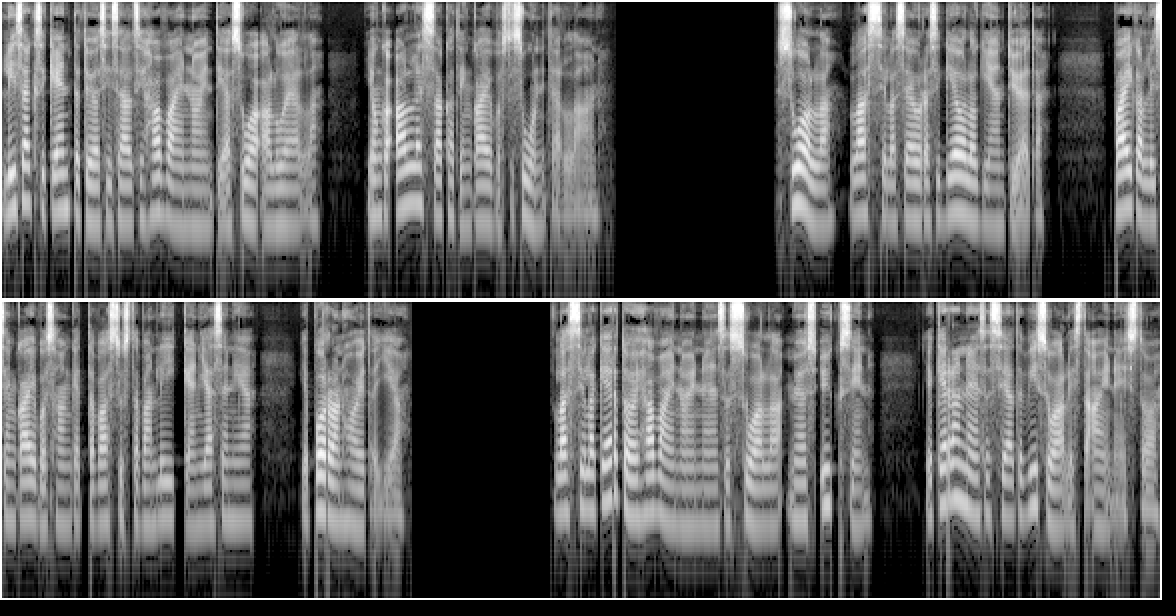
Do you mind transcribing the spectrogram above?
Lisäksi kenttätyö sisälsi havainnointia suoalueella, jonka alle Sakatin kaivosta suunnitellaan. Suolla Lassila seurasi geologian työtä, paikallisen kaivoshanketta vastustavan liikkeen jäseniä ja poronhoitajia – Lassila kertoi havainnoineensa suolla myös yksin ja keränneensa sieltä visuaalista aineistoa.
